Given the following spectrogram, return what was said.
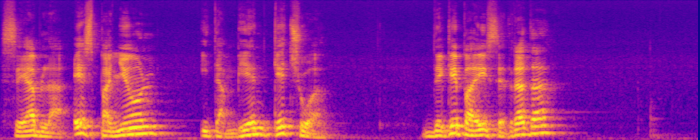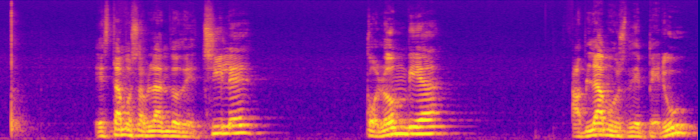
se habla español y también quechua. ¿De qué país se trata? Estamos hablando de Chile, Colombia, hablamos de Perú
